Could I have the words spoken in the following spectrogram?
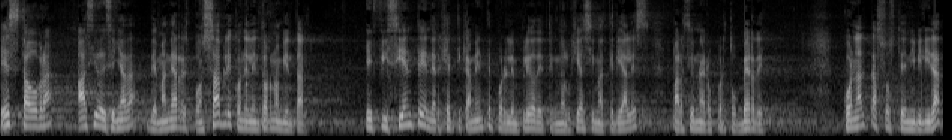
Esta obra ha sido diseñada de manera responsable con el entorno ambiental, eficiente energéticamente por el empleo de tecnologías y materiales para ser un aeropuerto verde, con alta sostenibilidad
